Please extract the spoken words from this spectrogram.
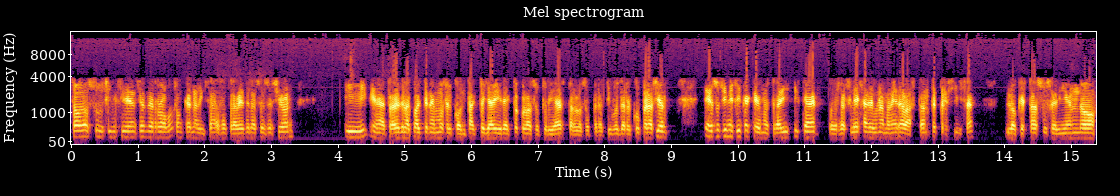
todas sus incidencias de robo son canalizadas a través de la asociación y eh, a través de la cual tenemos el contacto ya directo con las autoridades para los operativos de recuperación. Eso significa que nuestra estadística pues refleja de una manera bastante precisa lo que está sucediendo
